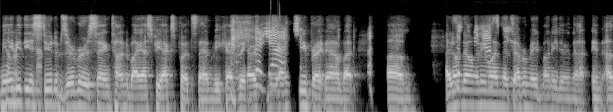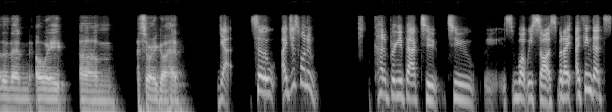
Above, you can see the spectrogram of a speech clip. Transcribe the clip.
Maybe the astute observer is saying time to buy SPX puts then because they are, yeah. they are cheap right now. But um, I don't so know anyone that's you, ever made money doing that in other than 08. Um, sorry, go ahead. Yeah so I just want to kind of bring it back to to what we saw. But I, I think that's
